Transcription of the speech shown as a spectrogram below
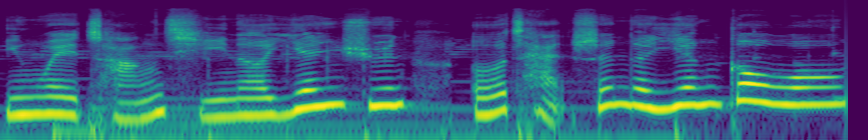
因为长期呢烟熏而产生的烟垢哦。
